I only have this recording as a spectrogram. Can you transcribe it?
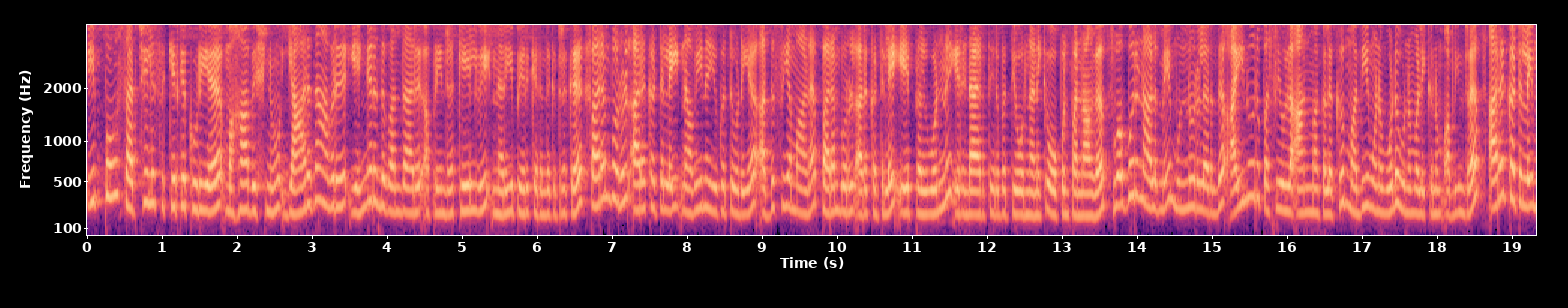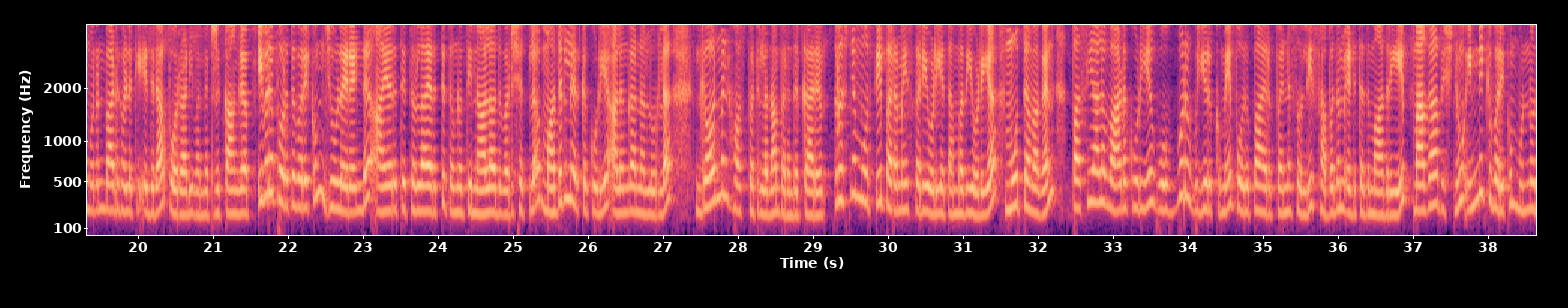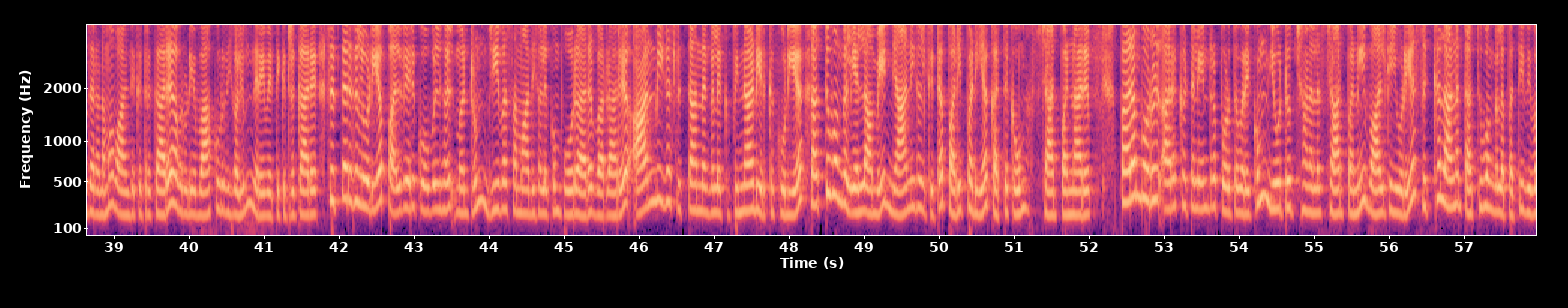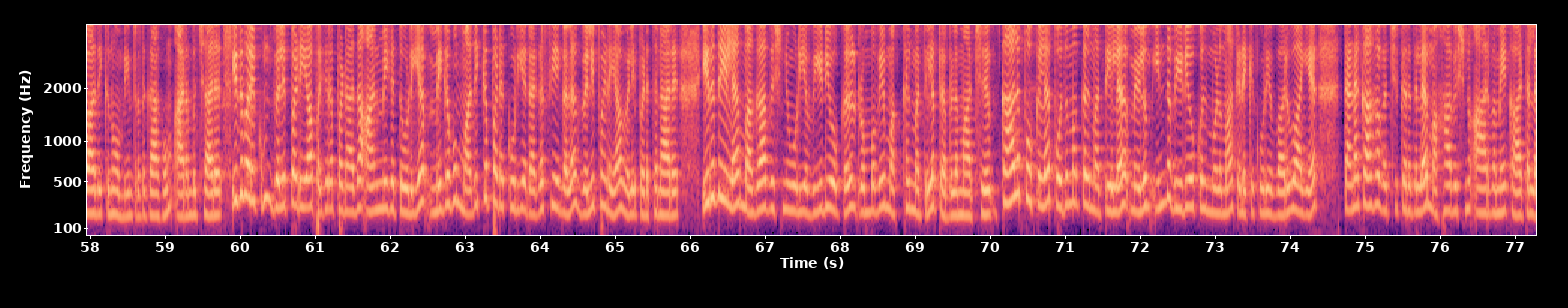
இப்போ சர்ச்சையில் சிக்கியிருக்கக்கூடிய மகாவிஷ்ணு யாரு தான் அவரு எங்கிருந்து வந்தாரு அப்படின்ற கேள்வி நிறைய பேருக்கு இருந்துகிட்டு இருக்கு. பரம்பொருள் அறக்கட்டளை நவீன யுகத்துடைய அதிசயமான பரம்பொருள் அறக்கட்டளை ஏப்ரல் ஒன்று இரண்டாயிரத்தி இருபத்தி ஒன்று அன்னைக்கு ஓபன் பண்ணாங்க. ஒவ்வொரு நாளுமே முன்னூறுல இருந்து ஐநூறு பசியுள்ள ஆன்மாக்களுக்கு மதிய உணவோடு உணவளிக்கணும் அப்படின்ற அறக்கட்டளை முரண்பாடுகளுக்கு எதிராக போராடி வந்துட்டு இருக்காங்க. இவரை பொறுத்த வரைக்கும் ஜூலை ரெண்டு ஆயிரத்தி தொள்ளாயிரத்தி தொண்ணூத்தி நாலாவது வருஷத்துல மதுரையில் இருக்கக்கூடிய அலங்காநல்லூர்ல கவர்மெண்ட் ஹாஸ்பிட்டல்ல தான் பிறந்திருக்காரு. கிருஷ்ணமூர்த்தி சக்தி பரமேஸ்வரியுடைய தம்பதியுடைய மூத்த மகன் பசியால வாடக்கூடிய ஒவ்வொரு உயிருக்குமே பொறுப்பா இருப்பேன்னு சொல்லி சபதம் எடுத்தது மாதிரியே மகாவிஷ்ணு இன்னைக்கு வரைக்கும் முன்னுதாரணமா வாழ்ந்துகிட்டு இருக்காரு. அவருடைய வாக்குறுதிகளையும் நிறைவேற்றிக்கிட்டு இருக்காரு. சித்தர்களுடைய பல்வேறு கோவில்கள் மற்றும் ஜீவ சமாதிகளுக்கும் போறாரு வர்றாரு. ஆன்மீக சித்தாந்தங்களுக்கு பின்னாடி இருக்கக்கூடிய தத்துவங்கள் எல்லாமே ஞானிகள் கிட்ட படிப்படியா கத்துக்கவும் ஸ்டார்ட் பண்ணாரு. பரம்பொருள் அறக்கட்டளைன்ற பொறுத்த வரைக்கும் யூடியூப் சேனலை ஸ்டார்ட் பண்ணி வாழ்க்கையுடைய சிக்கலான தத்துவங்களை பத்தி விவாதிக்கணும் அப்படின்றதுக்காகவும் ஆரம்பிச்சாரு. இதுவரைக்கும் வெளிப்படையா பகிரப்படாத ஆன்மீகத்தோடைய மிகவும் மதிக்கப்படக்கூடிய ரகசியங்களை வெளிப்படையா வெளிப்படுத்தினாரு. இறுதியில மகாவிஷ்ணுவோடைய வீடியோக்கள் ரொம்பவே மக்கள் மத்தியில பிரபலமாச்சு. காலப்போக்கில் பொதுமக்கள் மத்தியில மேலும் இந்த வீடியோக்கள் மூலமா கிடைக்கக்கூடிய வருவாயை தனக்காக வச்சுக்கிறதுல மகாவிஷ்ணு ஆர்வமே காட்டல.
